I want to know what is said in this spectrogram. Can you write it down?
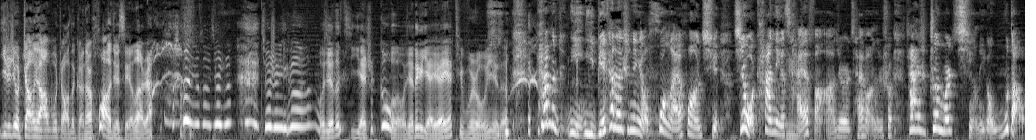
一直就张牙舞爪的搁那晃就行了，然后 就是就是一个，我觉得也是够了，我觉得这个演员也挺不容易的。他们，你你别看他是那种晃来晃去，其实我看那个采访啊，就是采访就是说，他还是专门请了一个舞蹈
